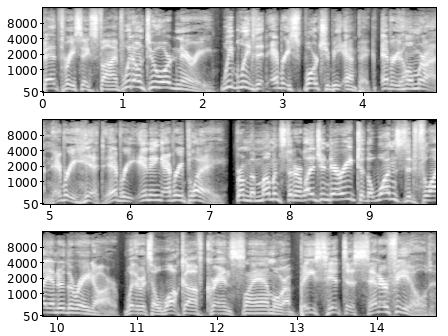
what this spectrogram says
Bet365, we don't do ordinary. We believe that every sport should be epic. Every home run, every hit, every inning, every play. From the moments that are legendary to the ones that fly under the radar. Whether it's a walk-off grand slam or a base hit to center field.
